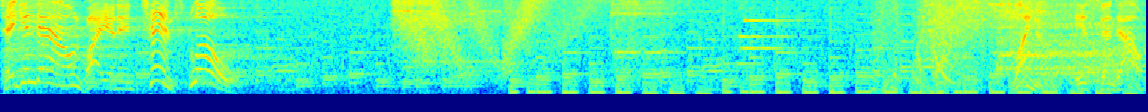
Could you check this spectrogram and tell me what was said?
Taken down by an intense blow. Is sent out.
